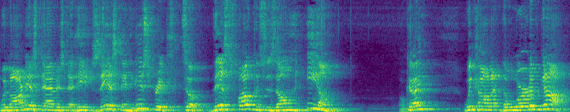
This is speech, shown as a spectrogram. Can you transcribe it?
We've already established that He exists in history, so this focuses on Him. Okay? We call it the Word of God.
